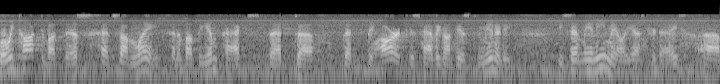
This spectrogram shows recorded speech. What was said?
Well, we talked about this at some length and about the impacts that uh, that the art is having on his community. He sent me an email yesterday, uh,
